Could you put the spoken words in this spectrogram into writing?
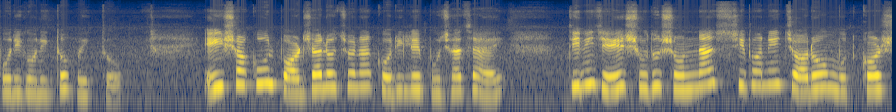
পরিগণিত হইত। এই সকল পর্যালোচনা করিলে বুঝা যায়, তিনি যে শুধু সন্ন্যাস জীবনে চরম উৎকর্ষ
